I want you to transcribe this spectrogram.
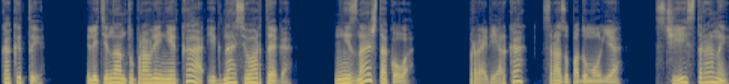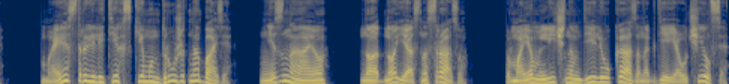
как и ты. Лейтенант управления К. Игнасио Артега. Не знаешь такого?» «Проверка?» — сразу подумал я. «С чьей стороны? Маэстро или тех, с кем он дружит на базе? Не знаю. Но одно ясно сразу. В моем личном деле указано, где я учился,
